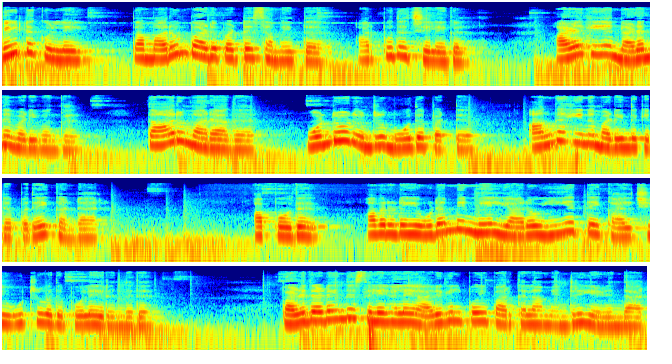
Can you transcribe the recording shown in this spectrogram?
வீட்டுக்குள்ளே தாம் அரும்பாடுபட்டு சமைத்த அற்புத சிலைகள் அழகிய நடன வடிவங்கள் தாறுமாறாக ஒன்றோடொன்று மோதப்பட்டு அங்கஹீனம் அடைந்து கிடப்பதை கண்டார். அப்போது அவருடைய உடம்பின் மேல் யாரோ ஈயத்தை காய்ச்சி ஊற்றுவது போல இருந்தது. பழுதடைந்த சிலைகளை அருகில் போய் பார்க்கலாம் என்று எழுந்தார்.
